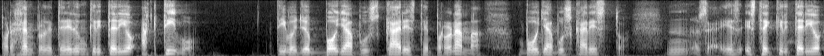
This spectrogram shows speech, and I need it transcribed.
por ejemplo, de tener un criterio activo yo voy a buscar este programa, voy a buscar esto. Mm, este criterio,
